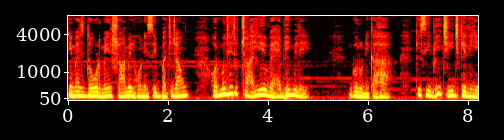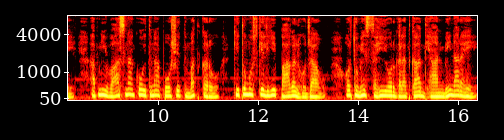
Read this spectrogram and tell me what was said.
कि मैं इस दौड़ में शामिल होने से बच जाऊँ? और मुझे जो चाहिए वह भी मिले। गुरु ने कहा, किसी भी चीज़ के लिए अपनी वासना को इतना पोषित मत करो कि तुम उसके लिए पागल हो जाओ और तुम्हें सही और गलत का ध्यान भी ना रहे।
